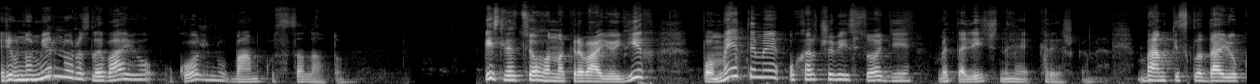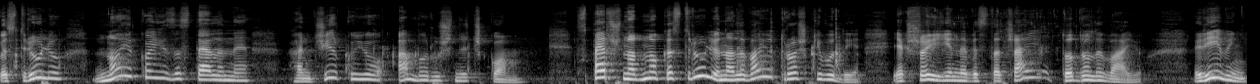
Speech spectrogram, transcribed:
рівномірно розливаю у кожну банку з салатом. Після цього накриваю їх помитими у харчовій соді металічними кришками. Банки складаю у кастрюлю, дно якої застелене ганчіркою або рушничком. Спершу на дно кастрюлю наливаю трошки води. Якщо її не вистачає, то доливаю. Рівень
